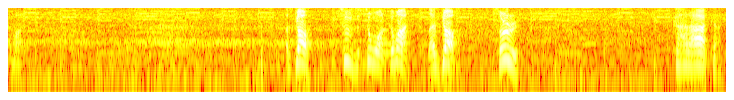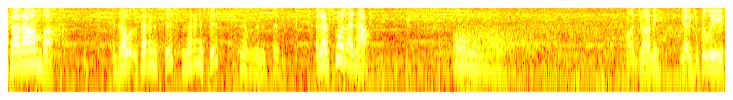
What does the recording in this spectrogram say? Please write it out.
Come on. Let's go! 2-1, two, two, come on, let's go! Sir! Caraca, caramba! Is that, is that an assist? Was that an assist? I think that was an assist. I gotta score that now. Oh. Come on, Johnny. You gotta keep the lead.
